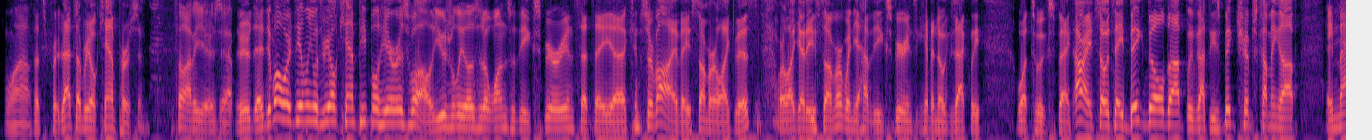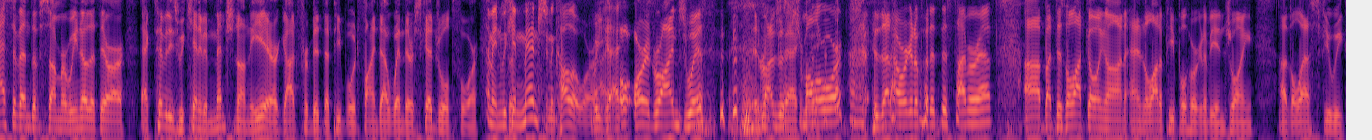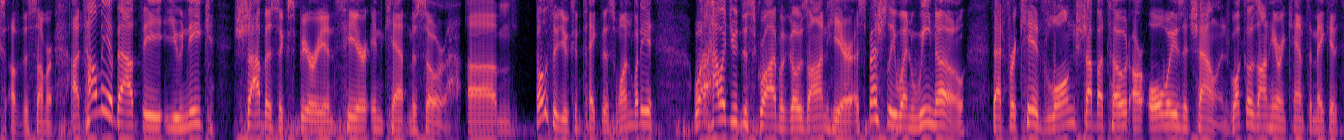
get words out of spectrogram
Wow, that's pre- that's a real camp person. It's a lot of years, yeah. Well, we're dealing with real camp people here as well. Usually, those are the ones with the experience that they uh, can survive a summer like this, or like any summer when you have the experience and can know exactly what to expect. All right, so it's a big build up. We've got these big trips coming up, a massive end of summer. We know that there are activities we can't even mention on the air. God forbid that people would find out when they're scheduled for. I mean, we can mention Color War. I- or, or it rhymes with it rhymes Exactly. with Schmuller War. Is that how we're going to put it this time around? Uh, but there's a lot going on, and a lot of people who are going to be enjoying uh, the last few weeks of the summer. Uh, tell me about the unique Shabbos experience here in Camp Mesorah. Um, both of you can take this one. What do you? Well, how would you describe what goes on here, especially when we know that for kids, long Shabbatot are always a challenge? What goes on here in camp to make it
